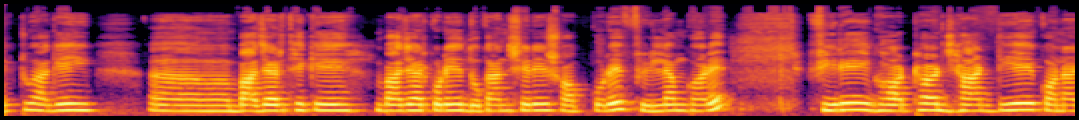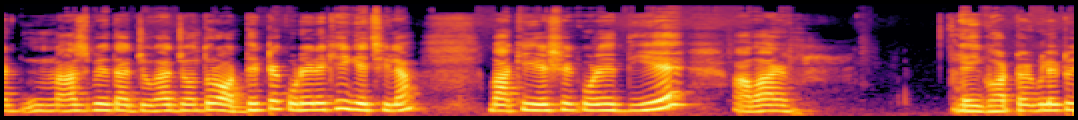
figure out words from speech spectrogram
একটু আগেই বাজার থেকে বাজার করে দোকান সেরে সব করে ফিরলাম ঘরে। ফিরে এই ঘর ঠর ঝাঁট দিয়ে কণা আসবে তার জোগাড় যন্ত্র অর্ধেকটা করে রেখেই গেছিলাম। বাকি এসে করে দিয়ে আবার এই ঘরটরগুলো একটু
